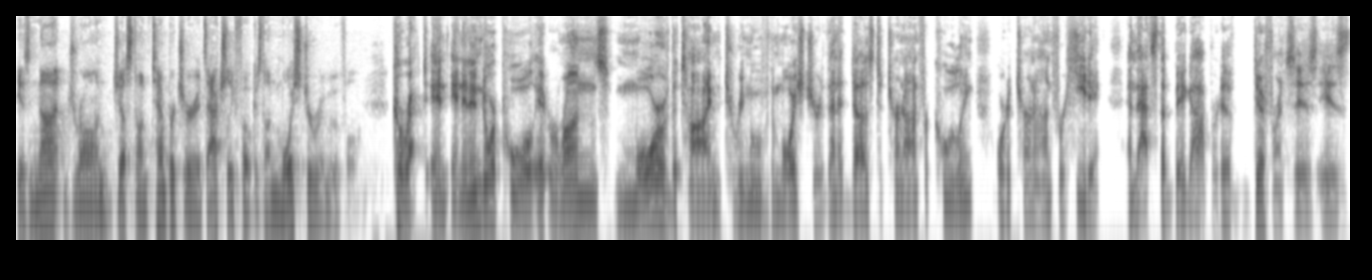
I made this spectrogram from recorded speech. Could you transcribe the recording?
is not drawn just on temperature it's actually focused on moisture removal Correct. And in an indoor pool, it runs more of the time to remove the moisture than it does to turn on for cooling or to turn on for heating. And that's the big operative difference is is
